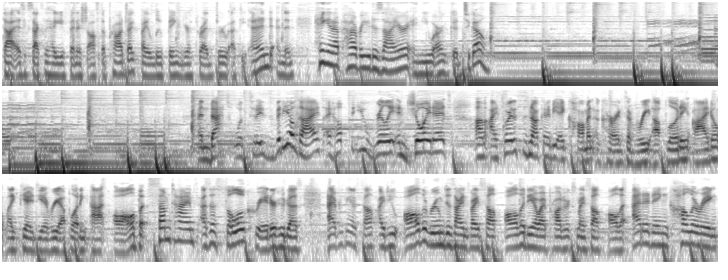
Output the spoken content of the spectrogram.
that is exactly how you finish off the project by looping your thread through at the end and then hang it up however you desire and you are good to go. And that was today's video, guys. I hope you really enjoyed it. Um, I swear this is not gonna be a common occurrence of re-uploading. I don't like the idea of re-uploading at all, but sometimes as a solo creator who does everything myself, I do all the room designs myself, all the DIY projects myself, all the editing, coloring,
